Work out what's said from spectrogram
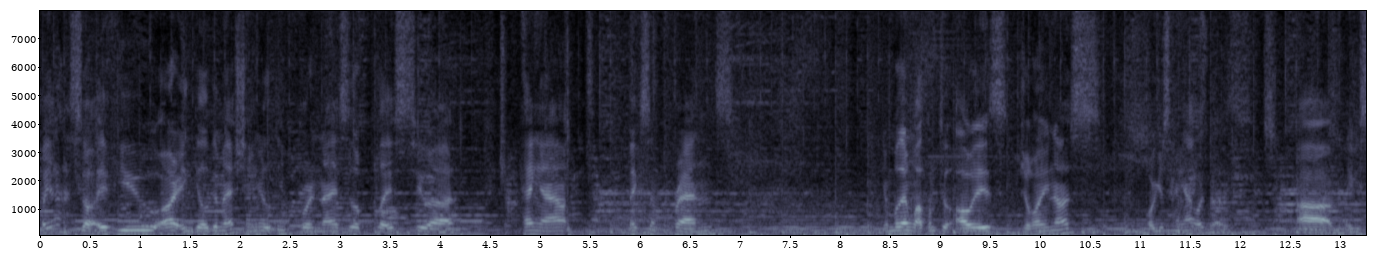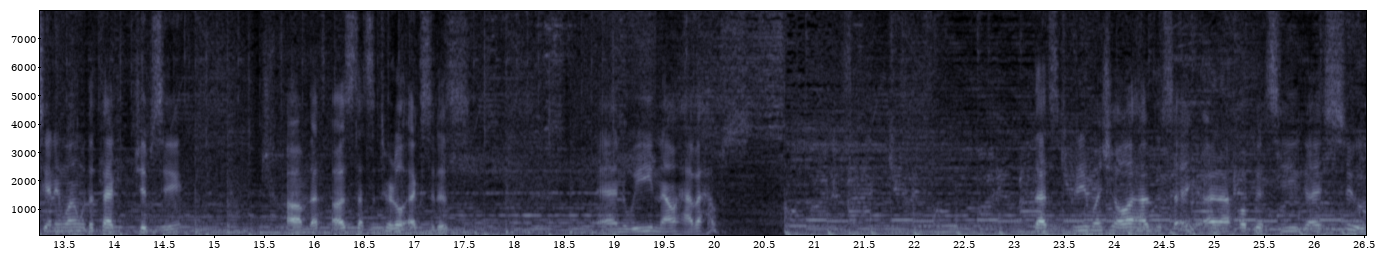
But yeah, so if you are in Gilgamesh and you're looking for a nice little place to uh, hang out, make some friends, than welcome to always join us or just hang out with us. Um, if you see anyone with the tag Gypsy, um, that's us, that's the Turtle Exodus. And we now have a house. That's pretty much all I have to say. And I hope to see you guys soon.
